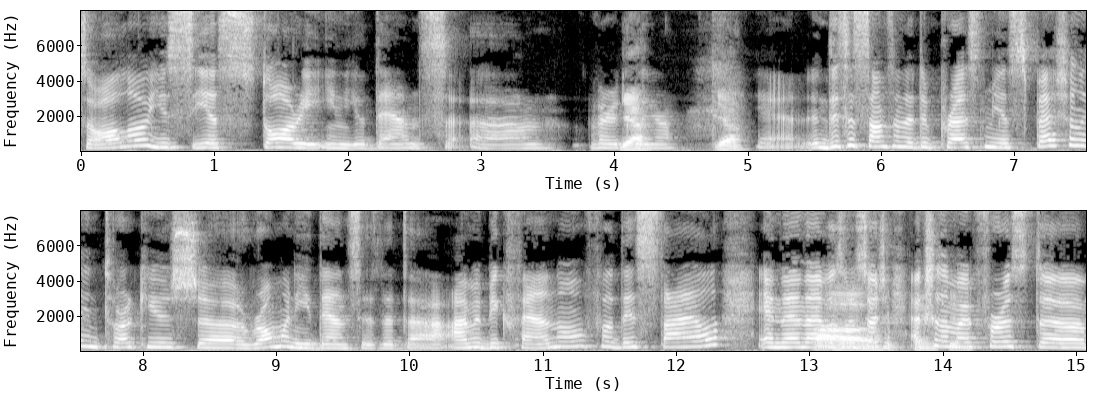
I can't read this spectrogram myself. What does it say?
solo you see a story in your dance um, very yeah. clear yeah. Yeah. And this is something that impressed me, especially in Turkish uh, Romani dances, that uh, I'm a big fan of uh, this style. And then I was ah, researching. Actually, you. my first uh,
